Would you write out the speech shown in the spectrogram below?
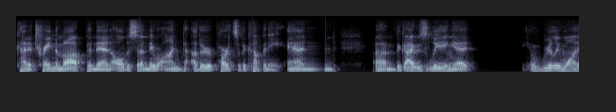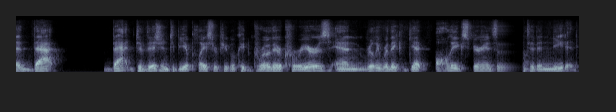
kind of train them up. And then all of a sudden they were on to other parts of the company. And um, the guy who was leading it really wanted that that division to be a place where people could grow their careers and really where they could get all the experience wanted and needed.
